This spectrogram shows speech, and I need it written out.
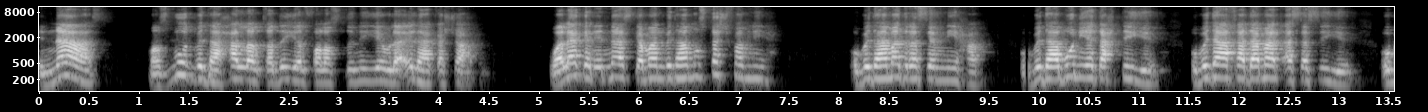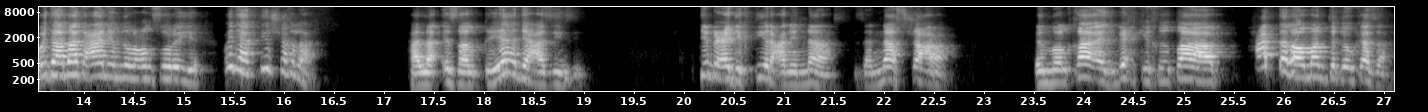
الناس مظبوط بدها حل القضية الفلسطينية ولإلها كشعب ولكن الناس كمان بدها مستشفى منيح وبدها مدرسة منيحة وبدها بنية تحتية وبدها خدمات أساسية وبدها ما تعاني من العنصرية بدها كثير شغلات. هلأ إذا القيادة عزيزي تبعد كثير عن الناس. إذا الناس شعرت إنه القائد بيحكي خطاب حتى لو منطقي وكذا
